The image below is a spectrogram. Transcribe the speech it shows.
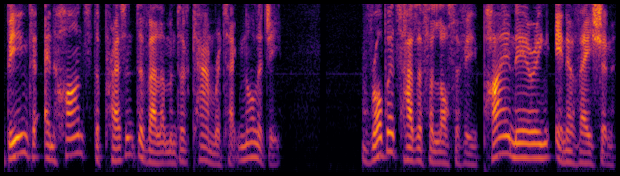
being to enhance the present development of camera technology. Roberts has a philosophy pioneering innovation,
